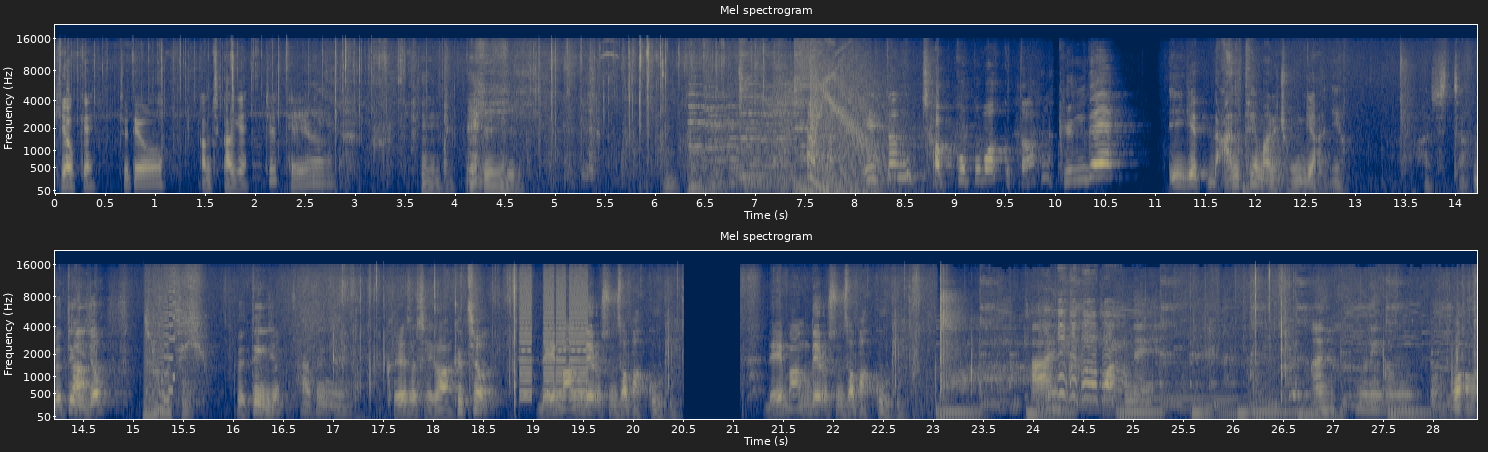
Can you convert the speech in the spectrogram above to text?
귀엽게, 주대요. 깜찍하게. 주대요. 일단 잡고 뽑았겠다. 근데 이게 나한테만이 좋은 게 아니야. 아 진짜? 몇 등이죠? 저도요. 몇 등이죠? 4등이에요. 그래서 제가 그쵸. 내 맘대로 순서 바꾸기. 내 맘대로 순서 바꾸기. 아이 왔네. 아유 우리 형. 와.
